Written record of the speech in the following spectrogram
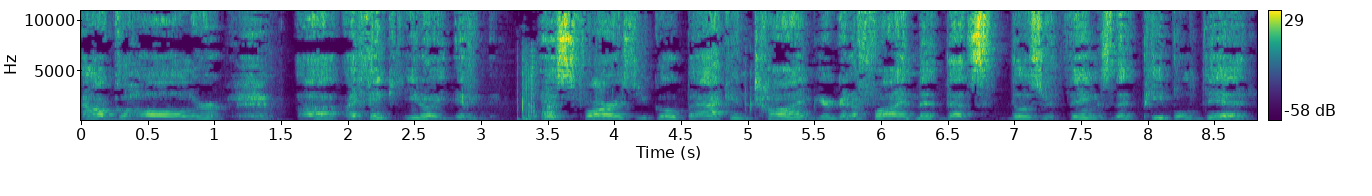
alcohol or uh, i think you know if as far as you go back in time, you're going to find that that's those are things that people did,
